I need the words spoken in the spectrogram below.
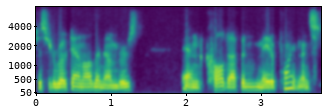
just sort of wrote down all the numbers and called up and made appointments.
